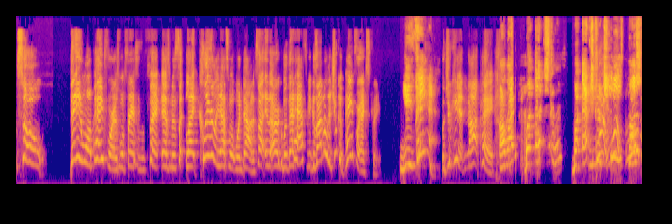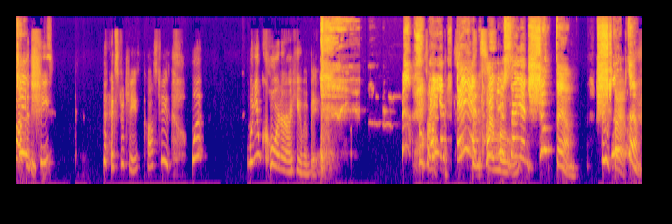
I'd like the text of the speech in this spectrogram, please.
so they didn't want to pay for it. Is what Frances. Has been saying. Like clearly, that's what went down. It's not in the article, but that has to be because I know that you can pay for extra, You can. but you can't not pay. All right? But extra, but extra What, cheese what, what about the cheese. cheese? The extra cheese costs cheese. What? When you corner a human being, some sort of And, and, and you're saying shoot them. Shoot Shoot, them. them. And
